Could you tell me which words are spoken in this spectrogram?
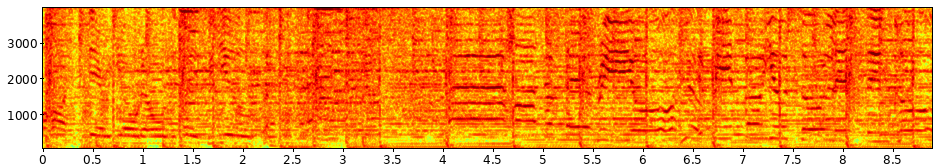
my heart's a stereo, the only place for you. My heart's a stereo. It beats for you, so listen close.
